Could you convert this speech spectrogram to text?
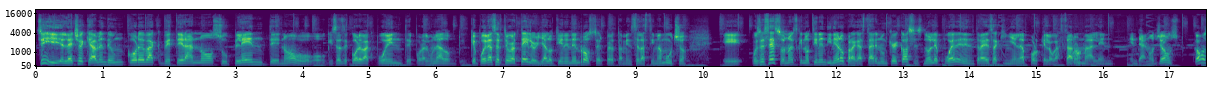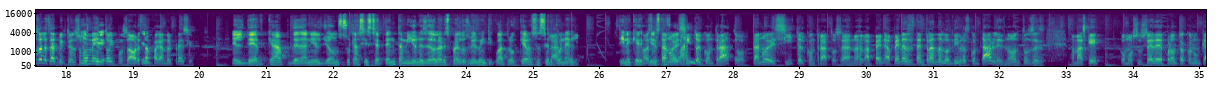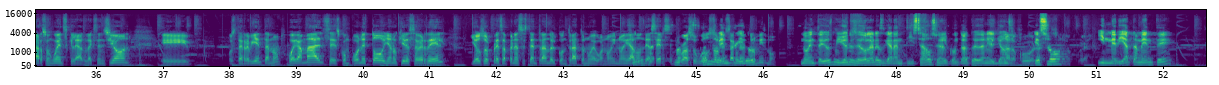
Sí, el hecho de que hablen de un coreback veterano suplente, ¿no? O, quizás de coreback puente por algún lado, que podría ser Trevor Taylor, ya lo tienen en roster, pero también se lastima mucho. Eh, pues es eso, ¿no? Es que no tienen dinero para gastar en un Kirk Cousins. No le pueden entrar esa quiniela porque lo gastaron mal en, en Daniel Jones. Como se les advirtió en su momento y pues ahora están pagando el precio. El dead cap de Daniel Jones son casi 70 millones de dólares para el 2024. ¿Qué vas a hacer con él? Tiene que, está nuevecito el contrato, está nuevecito el contrato, o sea, apenas, está entrando en los libros contables, ¿no? Entonces, nada más que como sucede de pronto con un Carson Wentz que le das la extensión, eh, pues te revienta, ¿no? Juega mal, se descompone todo, ya no quieres saber de él. Yo, sorpresa, apenas está entrando el contrato nuevo, ¿no? Y no hay a dónde hacerse. Russell Wilson exactamente lo mismo. 92 millones de dólares garantizados en el contrato de Daniel Jones. Eso inmediatamente,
